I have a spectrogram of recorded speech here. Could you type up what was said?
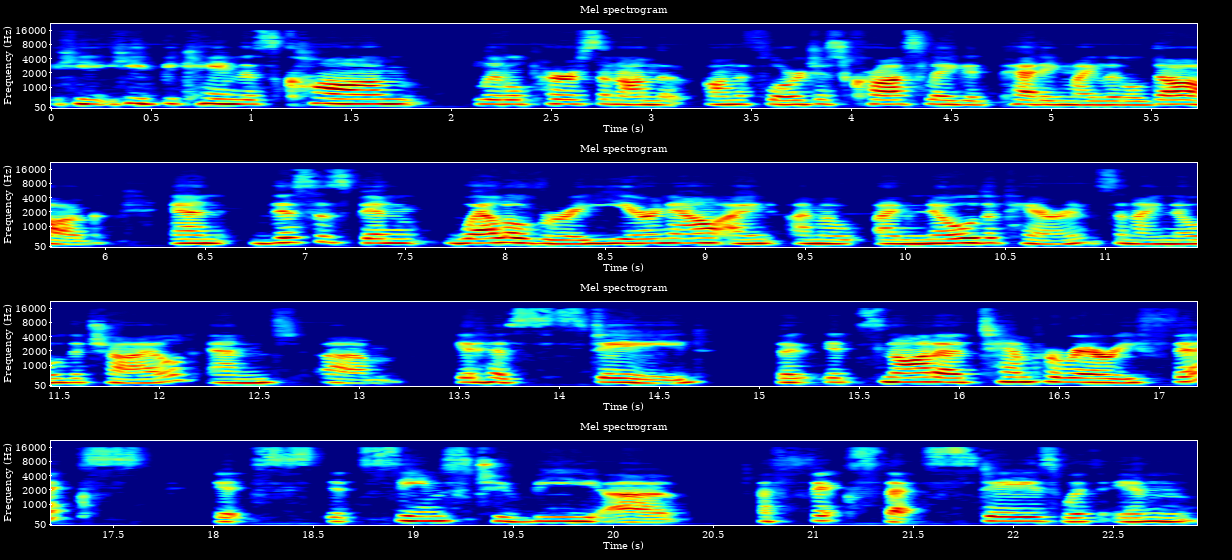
He he became this calm little person on the on the floor, just cross-legged, petting my little dog. And this has been well over a year now. I I'm a I know the parents and I know the child, and um, it has stayed that it's not a temporary fix. It's it seems to be a, a fix that stays within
